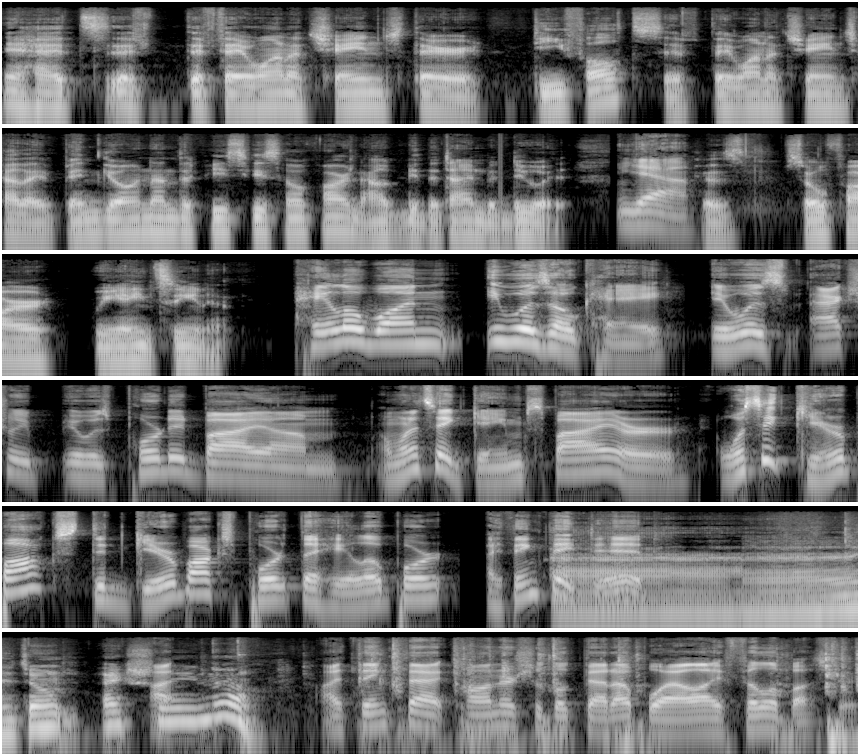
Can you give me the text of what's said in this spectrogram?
yeah, it's if if they want to change their defaults, if they want to change how they've been going on the PC so far, now would be the time to do it. yeah, Because so far we ain't seen it. Halo 1, it was okay. It was actually it was ported by um I want to say GameSpy or was it Gearbox? Did Gearbox port the Halo port? I think they did. Uh, I don't actually know. I think that Connor should look that up while I filibuster.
